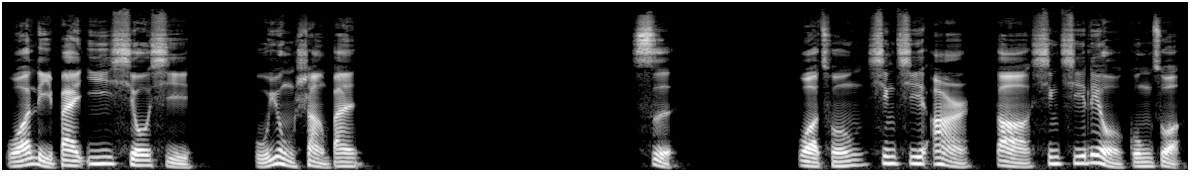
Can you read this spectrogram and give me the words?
我礼拜一休息，不用上班。四，我从星期二到星期六工作。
